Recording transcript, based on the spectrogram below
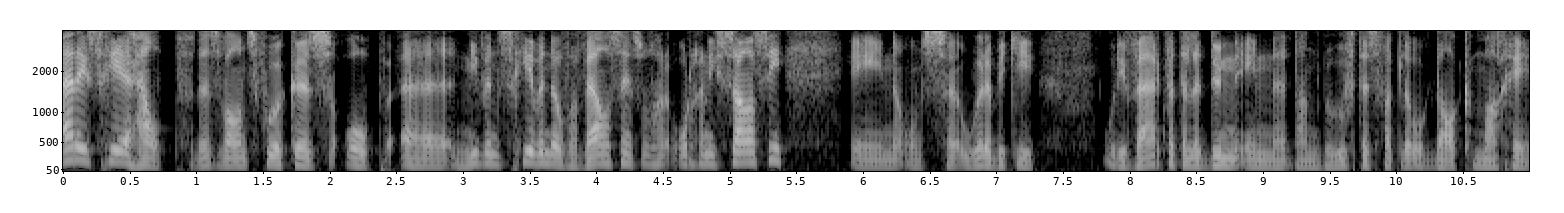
RSG help. Dis waar ons fokus op 'n uh, nuwensgewende of 'n welsynsorganisasie en ons hoor 'n bietjie oor die werk wat hulle doen en dan behoeftes wat hulle ook dalk mag hê.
